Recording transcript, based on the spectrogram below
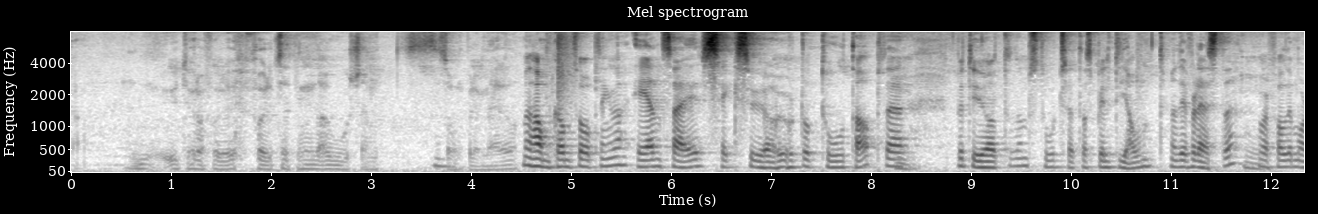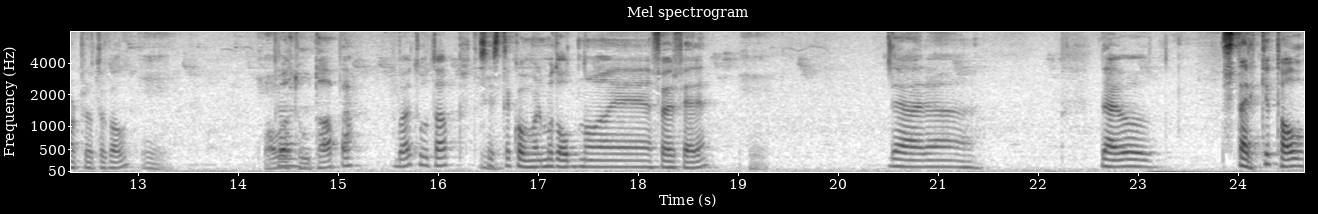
ja, Ut ifra for, forutsetningene da godkjent sesongpremiere. Da. Men HamKams åpning, da? Én seier, seks uavgjort og to tap. Det Mm. betyr jo at de stort sett har spilt jevnt med de fleste. I hvert fall i målprotokollen. Mm. Det var to tap, ja. Bare to tap. Det siste kom vel mot Odd nå i, før ferien. Mm. Det er eh, Det er jo sterke tall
